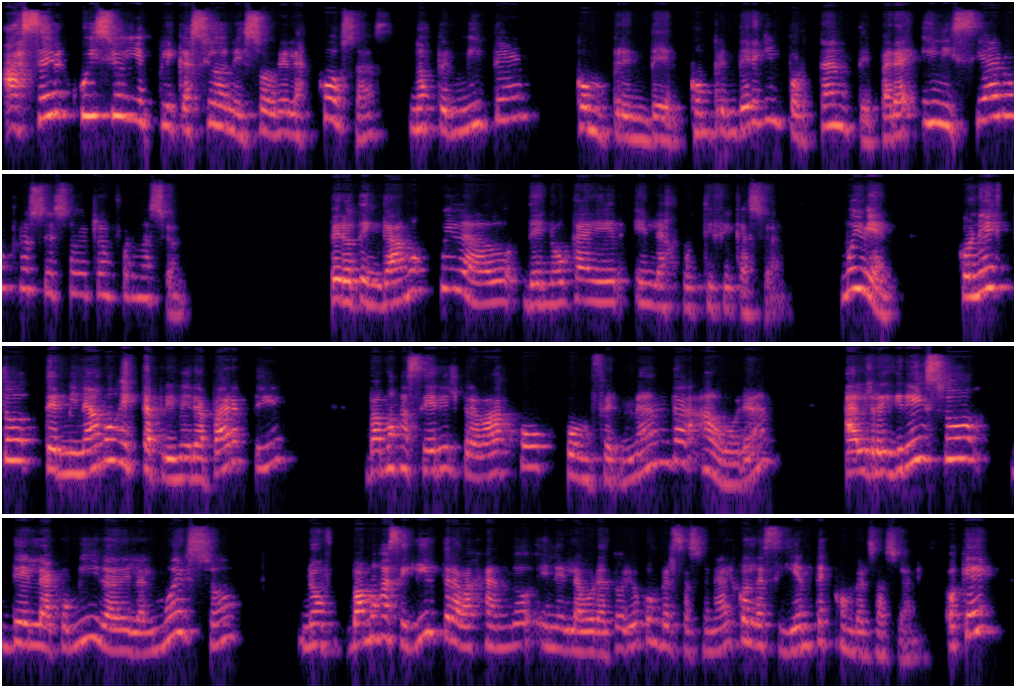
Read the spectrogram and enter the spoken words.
Hacer juicios y explicaciones sobre las cosas nos permite comprender. Comprender es importante para iniciar un proceso de transformación. Pero tengamos cuidado de no caer en las justificaciones. Muy bien, con esto terminamos esta primera parte. Vamos a hacer el trabajo con Fernanda ahora al regreso de la comida, del almuerzo, nos vamos a seguir trabajando en el laboratorio conversacional con las siguientes conversaciones. ¿Ok?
